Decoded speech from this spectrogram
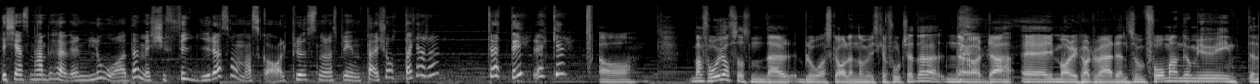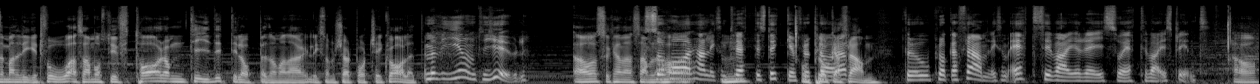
Det känns som han behöver en låda med 24 sådana skal plus några sprintar. 28 kanske? 30 räcker? Ja, man får ju ofta de där blåa skalen om vi ska fortsätta nörda eh, i Mario Kart-världen så får man dem ju inte när man ligger tvåa så han måste ju ta dem tidigt i loppen om man har liksom kört bort sig i kvalet. Men vi ger honom till jul. Ja, så kan han samla Så ha- har han liksom 30 stycken för och att plocka klara, fram. För att plocka fram liksom ett till varje race och ett till varje sprint. Ja.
